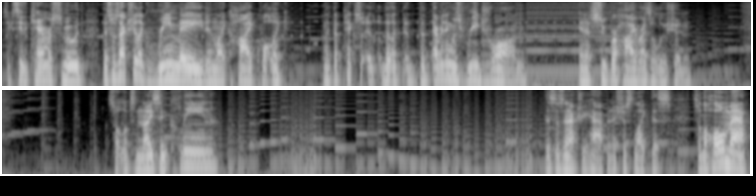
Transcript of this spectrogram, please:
So you can see the camera smooth. This was actually like remade in like high quality, like like the pixel, like the, the, everything was redrawn in a super high resolution. So it looks nice and clean. This doesn't actually happen. It's just like this. So the whole map,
